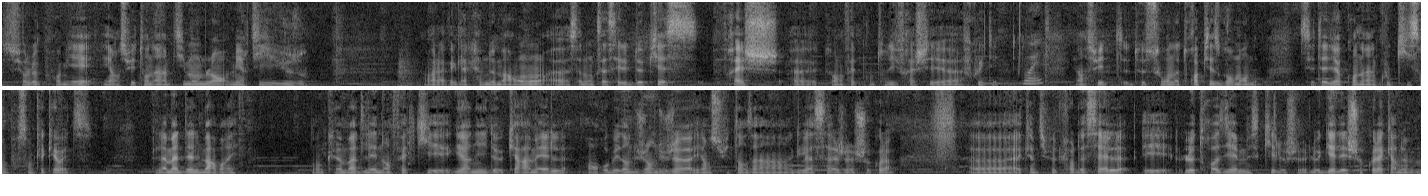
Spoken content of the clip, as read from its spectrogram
sur le premier, et ensuite on a un petit Mont Blanc myrtille yuzu. Voilà, avec la crème de marron. Euh, ça donc ça c'est les deux pièces fraîches. en fait, quand on dit fraîche, c'est fruité. Ouais. Et ensuite dessous, on a trois pièces gourmandes. C'est-à-dire qu'on a un cookie 100% cacahuète, la madeleine marbrée. Donc euh, madeleine en fait qui est garnie de caramel, enrobée dans du Jean Dujas et ensuite dans un glaçage chocolat euh, avec un petit peu de fleur de sel. Et le troisième, ce qui est le, galet chocolat cardamome.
